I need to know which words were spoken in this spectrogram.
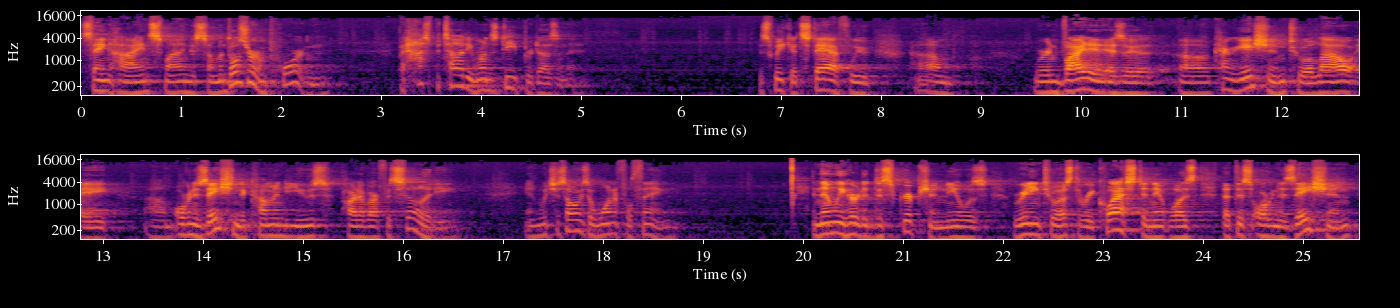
saying hi and smiling to someone. Those are important. But hospitality runs deeper, doesn't it? This week at staff, we um, we're invited as a uh, congregation to allow a um, organization to come and to use part of our facility, and which is always a wonderful thing. And then we heard a description. Neil was reading to us the request, and it was that this organization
